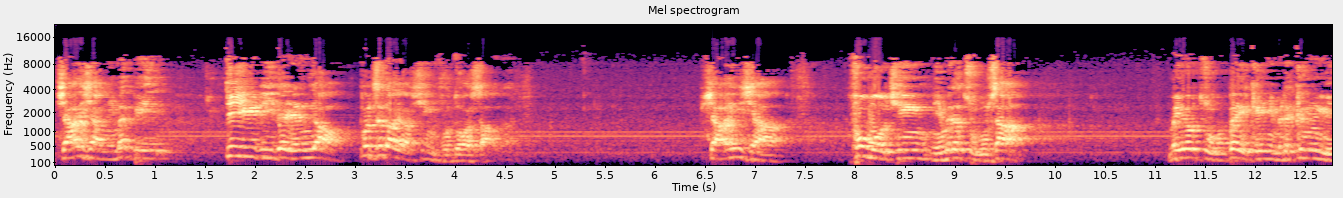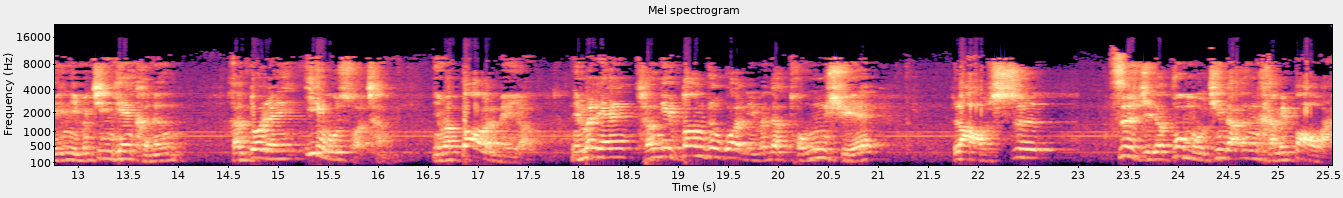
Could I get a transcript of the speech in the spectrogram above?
想一想，你们比地狱里的人要不知道要幸福多少了。想一想，父母亲、你们的祖上。没有祖辈给你们的耕耘，你们今天可能很多人一无所成。你们报了没有？你们连曾经帮助过你们的同学、老师、自己的父母亲的恩还没报完，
